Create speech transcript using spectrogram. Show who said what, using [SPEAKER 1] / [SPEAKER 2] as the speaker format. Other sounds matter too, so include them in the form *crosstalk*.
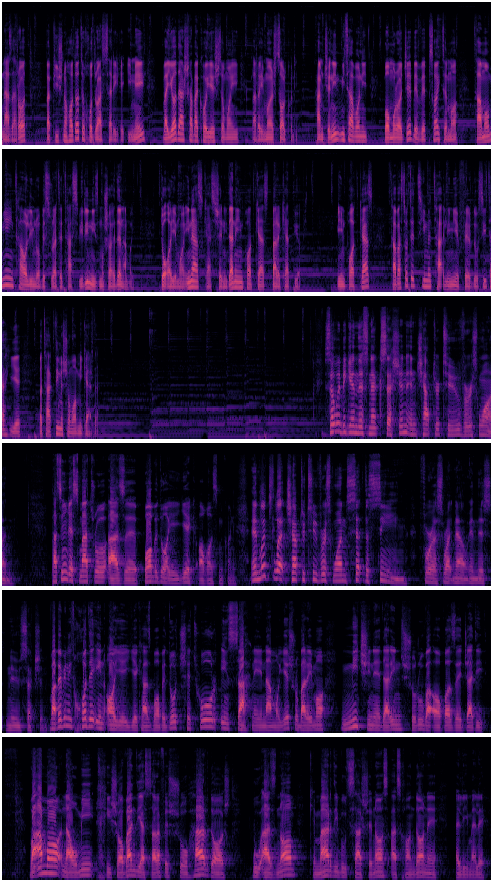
[SPEAKER 1] نظرات و پیشنهادات خود را از طریق ایمیل و یا در شبکه های اجتماعی برای ما ارسال کنید همچنین می توانید با مراجعه به وبسایت ما تمامی این تعالیم را به صورت تصویری نیز مشاهده نمایید دعای ما این است که از شنیدن این پادکست برکت بیابید این پادکست توسط تیم تعلیمی فردوسی تهیه و تقدیم شما می گردد.
[SPEAKER 2] So we begin this next session in chapter 2, verse 1.
[SPEAKER 1] پس این قسمت رو از باب دعای یک آغاز می‌کنیم.
[SPEAKER 2] And let's let chapter 2, verse 1 set the scene for us right now in this new section.
[SPEAKER 1] و ببینید خود این آیه یک از باب دو چطور این صحنه نمایش رو برای ما میچینه در این شروع و آغاز جدید. و اما نعومی خیشاوندی از طرف شوهر داشت بو از نام که مردی بود سرشناس از خاندان الیملک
